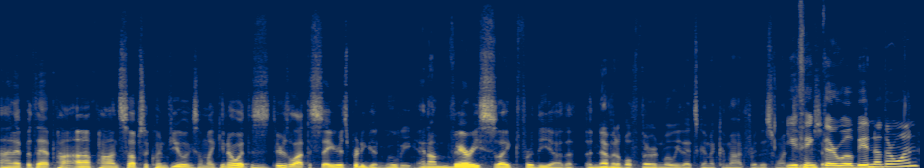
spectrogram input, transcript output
on it, but that upon, uh, upon subsequent viewings, I'm like, you know what, this is there's a lot to say here. It's a pretty good movie, and I'm very psyched for the uh, the inevitable third movie that's going to come out for this one. You too, think so- there will be another one?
